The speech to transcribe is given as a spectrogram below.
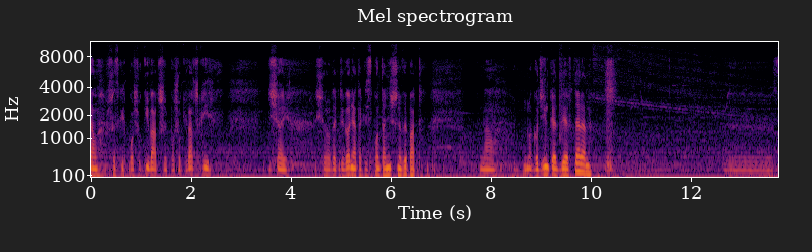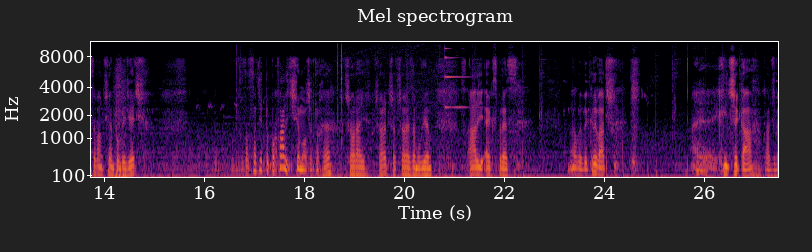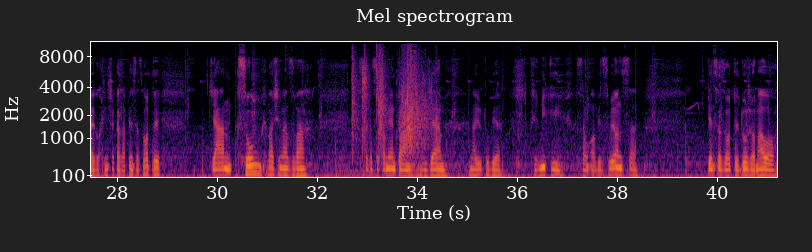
Witam wszystkich poszukiwaczy, poszukiwaczki. Dzisiaj środek tygodnia, taki spontaniczny wypad na, na godzinkę, dwie w teren. Yy, Co Wam chciałem powiedzieć? W zasadzie to pochwalić się może trochę. Wczoraj, wczoraj, przedwczoraj zamówiłem z AliExpress nowy wykrywacz e, Chińczyka, prawdziwego Chińczyka za 500 zł. Jian Xun chyba się nazywa. Z tego co pamiętam, widziałem na YouTubie filmiki, są obiecujące. 500 zł dużo, mało.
